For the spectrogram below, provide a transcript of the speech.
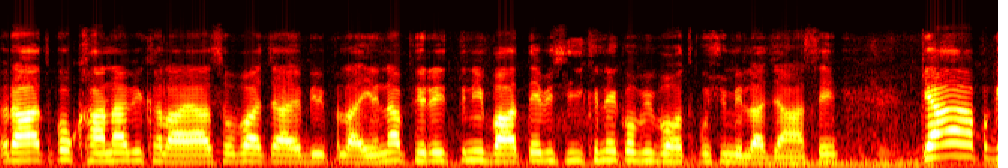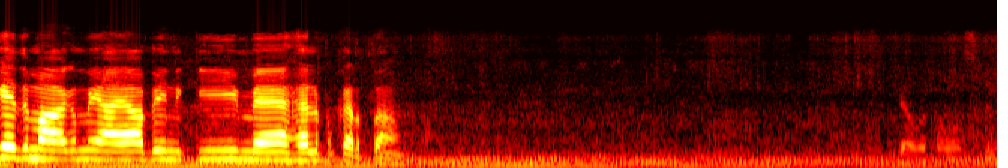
रात को खाना भी खिलाया सुबह चाय भी पिलाई ना फिर इतनी बातें भी सीखने को भी बहुत कुछ मिला जहाँ से। क्या आपके दिमाग में आया भी इनकी मैं हेल्प करता हूँ? क्या बताऊँ उसमें?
